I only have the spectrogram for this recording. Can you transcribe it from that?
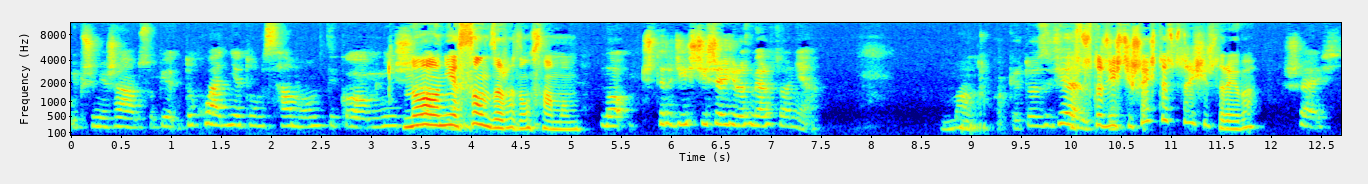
i przymierzałam sobie dokładnie tą samą, tylko mniejszą. No, nie sądzę, że tą samą. No, 46 rozmiar to nie. Matko, jakie to jest To wielkie. jest 46, to jest 44 chyba. 6,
